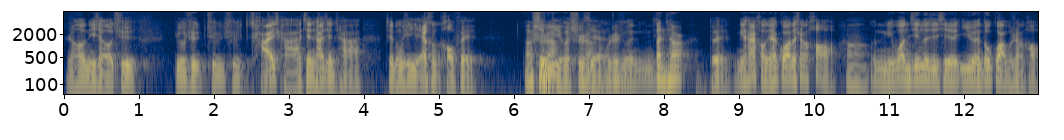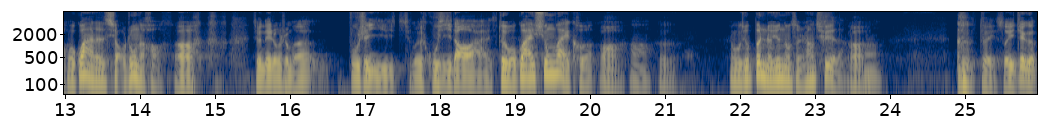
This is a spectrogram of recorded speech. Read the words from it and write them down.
然后你想要去，比如去去去查一查、检查检查，这东西也很耗费啊，是啊精力和时间，我这半天儿对你还好，你还挂得上号，啊，你望京的这些医院都挂不上号我挂的小众的号，啊，就那种什么不是以什么呼吸道啊，对我挂一胸外科哦，啊，嗯，我就奔着运动损伤去的哦嗯 对，所以这个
